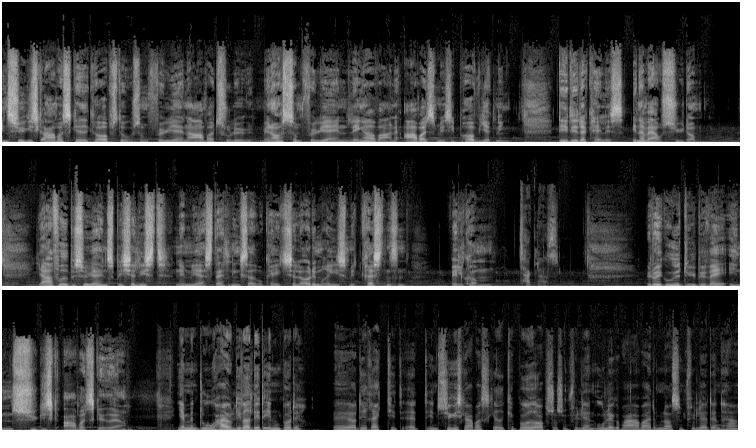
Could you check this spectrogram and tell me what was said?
En psykisk arbejdsskade kan opstå som følge af en arbejdsulykke, men også som følge af en længerevarende arbejdsmæssig påvirkning. Det er det, der kaldes en erhvervssygdom. Jeg har fået besøg af en specialist, nemlig erstatningsadvokat Charlotte Marie Schmidt Christensen. Velkommen. Tak, Lars. Vil du ikke uddybe, hvad en psykisk arbejdsskade er? Jamen, du har jo lige været lidt inde på det, øh, og det er rigtigt, at en psykisk arbejdsskade kan både opstå som følge af en ulykke på arbejde, men også som følge af den her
